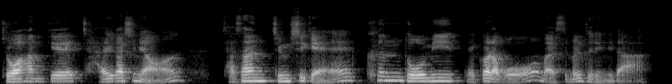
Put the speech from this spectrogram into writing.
저와 함께 잘 가시면 자산 증식에 큰 도움이 될 거라고 말씀을 드립니다.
